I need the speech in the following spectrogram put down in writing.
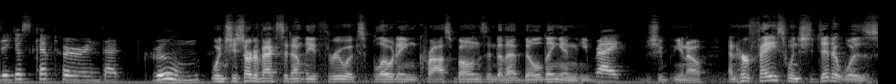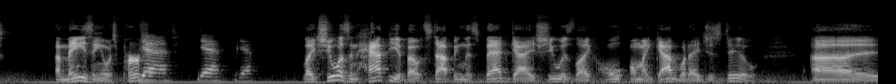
they just kept her in that room. When she sort of accidentally threw exploding crossbones into that building, and he, Right. she, you know, and her face when she did it was amazing. It was perfect. Yeah. Yeah. Yeah. Like she wasn't happy about stopping this bad guy. She was like, "Oh, oh my god, what I just do?" Uh,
